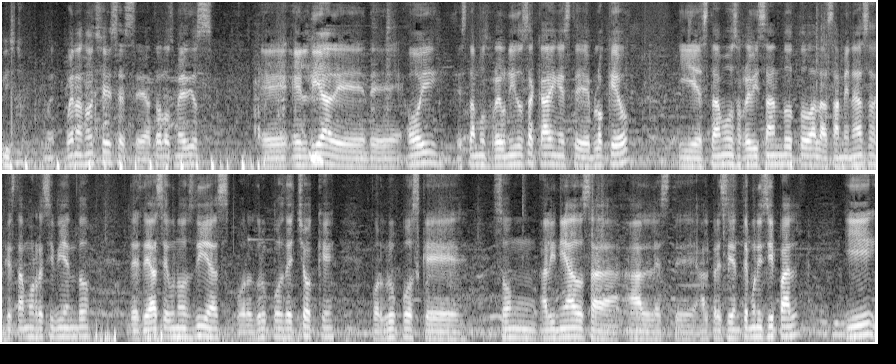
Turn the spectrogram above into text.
Listo. Buenas noches este, a todos los medios. Eh, el día de, hoy estamos reunidos acá en este bloqueo y estamos revisando todas las amenazas que estamos recibiendo desde hace unos días por grupos de choque, por grupos que son alineados al, este, al presidente municipal y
